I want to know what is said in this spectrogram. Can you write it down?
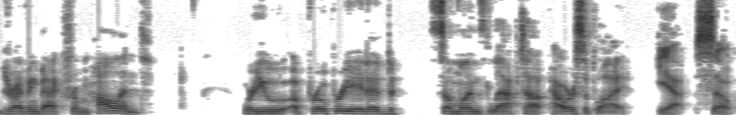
driving back from Holland, where you appropriated someone's laptop power supply. Yeah, so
